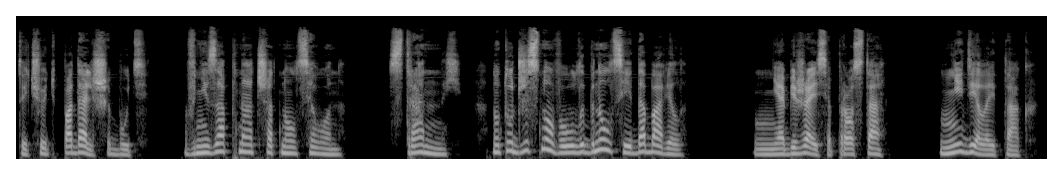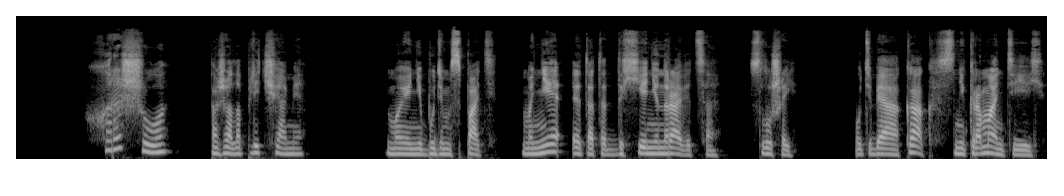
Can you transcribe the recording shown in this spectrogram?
ты чуть подальше будь». Внезапно отшатнулся он. Странный, но тут же снова улыбнулся и добавил. «Не обижайся, просто не делай так». «Хорошо», — пожала плечами. «Мы не будем спать. Мне этот отдыхе не нравится. Слушай, у тебя как с некромантией?»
